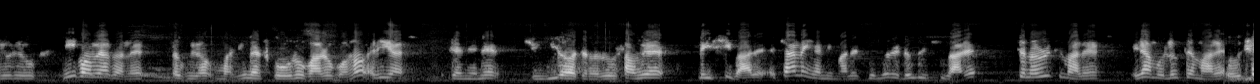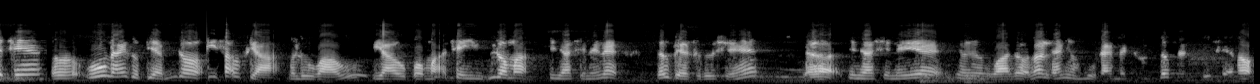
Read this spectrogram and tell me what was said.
မျိုးတွေကိုနှီးပေါင်းများစွာနဲ့လုပ်ပြီးတော့ဥပမာ UNESCO တို့ဘာတို့ပေါ့နော်အဲ့ဒီကကြံနေနဲ့ယူပြီးတော့ကျွန်တော်တို့ဆောင်ရွက်လေးရှိပါတယ်အခြားနိုင်ငံတွေမှာလည်းဒီလိုတွေလုပ်လို့ရှိပါတယ်ကျွန်တော်တို့ဒီမှာလည်း ။ဒါကြောင့်မို့လုတ်သက်မှာတဲ့ဟိုချက်ချင်းဟိုဝုန်းတိုင်းဆိုပြန်ပြီးတော့တိဆောက်စရာမလိုပါဘူး။ဒီဟာကိုပေါ်မှာအချိန်ယူပြီးတော့မှပညာရှင်တွေနဲ့လုပ်တယ်ဆိုလို့ရှိရင်အဲပညာရှင်တွေရဲ့ဟိုတော့နော်လမ်းညွှန်မှုအတိုင်းပဲလုပ်တယ်ဆိုရင်တော့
